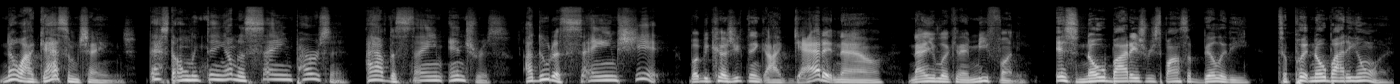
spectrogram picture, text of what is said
No, I got some change. That's the only thing. I'm the same person. I have the same interests. I do the same shit. But because you think I got it now, Now you're looking at me funny. It's nobody's responsibility to put nobody on.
